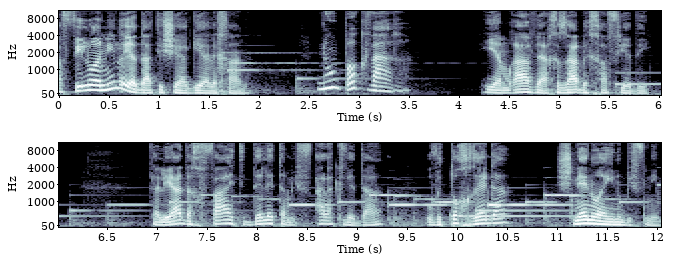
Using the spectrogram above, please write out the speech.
אפילו אני לא ידעתי שאגיע לכאן. נו, בוא כבר. היא אמרה ואחזה בכף ידי. טליה דחפה את דלת המפעל הכבדה, ובתוך רגע שנינו היינו בפנים.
